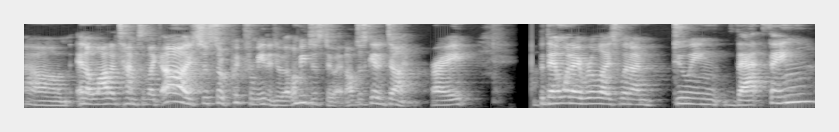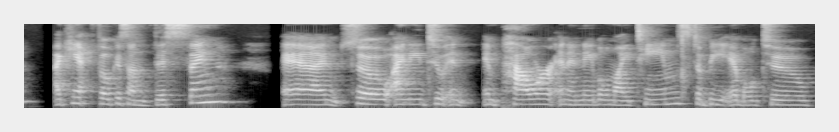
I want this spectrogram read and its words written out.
um, and a lot of times I'm like, oh, it's just so quick for me to do it. Let me just do it. I'll just get it done. Right. But then when I realize when I'm doing that thing, I can't focus on this thing. And so I need to in, empower and enable my teams to be able to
